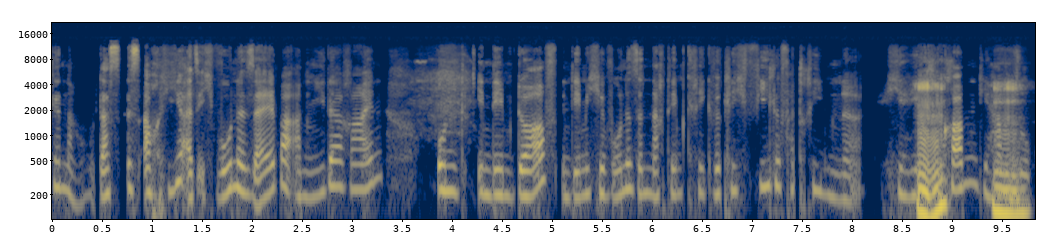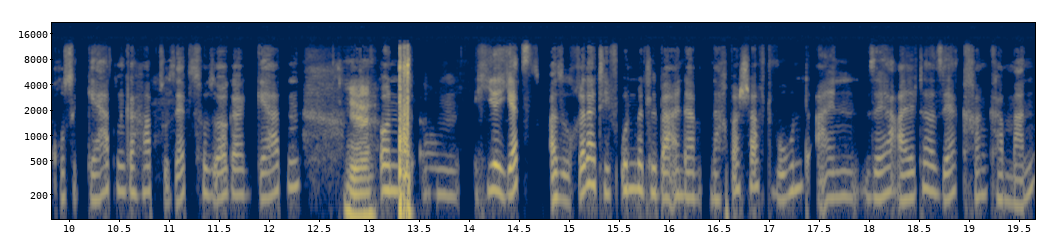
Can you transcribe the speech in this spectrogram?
Genau, das ist auch hier, also ich wohne selber am Niederrhein und in dem Dorf, in dem ich hier wohne, sind nach dem Krieg wirklich viele Vertriebene hier mhm. hingekommen. Die haben mhm. so große Gärten gehabt, so Selbstversorgergärten. Yeah. Und ähm, hier jetzt, also relativ unmittelbar in der Nachbarschaft, wohnt ein sehr alter, sehr kranker Mann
